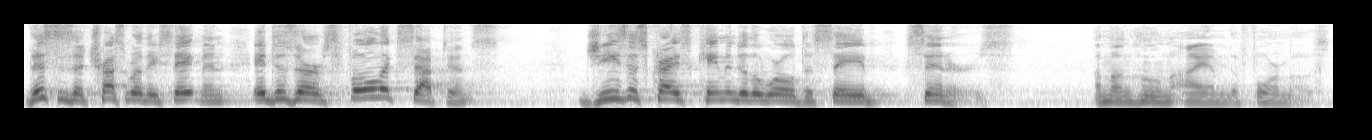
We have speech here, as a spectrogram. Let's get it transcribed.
This is a trustworthy statement. It deserves full acceptance. Jesus Christ came into the world to save sinners, among whom I am the foremost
